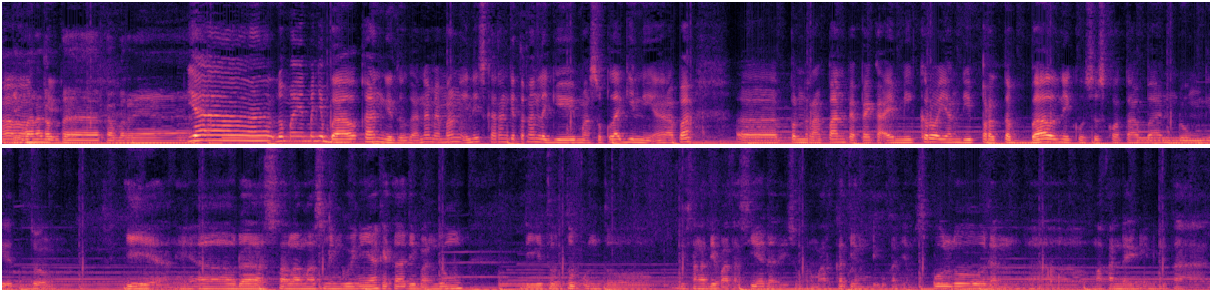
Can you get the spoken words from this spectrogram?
Oh, Gimana oke. Dokter kabarnya? Ya lumayan menyebalkan gitu karena memang ini sekarang kita kan lagi masuk lagi nih eh, apa eh, penerapan ppkm mikro yang dipertebal nih khusus kota Bandung gitu. Iya nih, eh, udah selama seminggu ini ya kita di Bandung ditutup untuk sangat dibatasi ya dari supermarket yang dibuka jam 10 dan eh, makan dine in kita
